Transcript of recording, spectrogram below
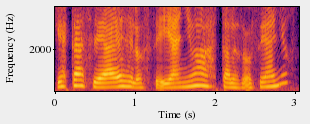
que esta se da desde los 6 años hasta los 12 años.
